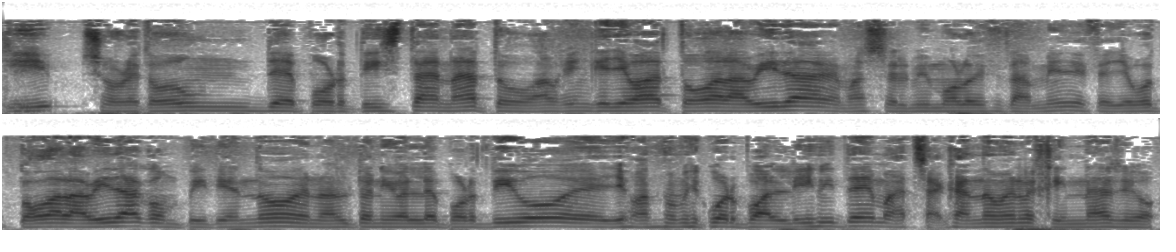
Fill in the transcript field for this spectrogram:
y, sobre todo, un deportista nato, alguien que lleva toda la vida. Además, él mismo lo dice también. Dice, llevo toda la vida compitiendo en alto nivel deportivo, eh, llevando mi cuerpo al límite, machacándome en el gimnasio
